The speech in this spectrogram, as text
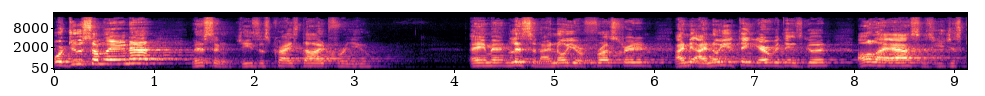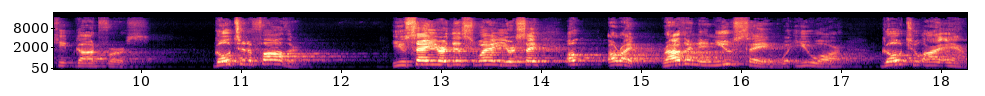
or do something like that? Listen, Jesus Christ died for you. Amen. Listen, I know you're frustrated. I, I know you think everything's good. All I ask is you just keep God first. Go to the Father. You say you're this way, you're saying, oh, all right. Rather than you saying what you are, go to I am.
